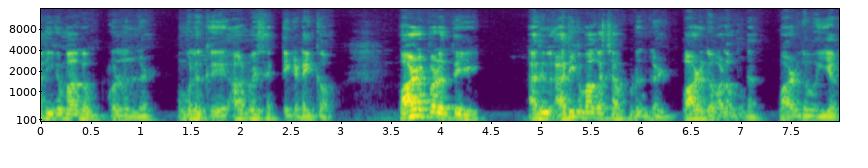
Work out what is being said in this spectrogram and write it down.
அதிகமாக உட்கொள்ளுங்கள். உங்களுக்கு ஆண்மை சக்தி கிடைக்கும். வாழைப்பழத்தை அது அதிகமாக சாப்பிடுங்கள். வாழ்க வளமுடன். வாழ்க வையகம்.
